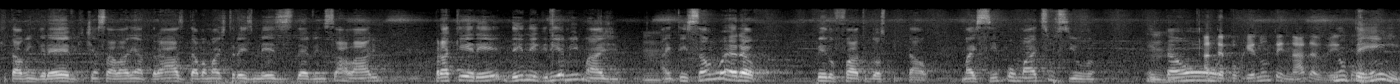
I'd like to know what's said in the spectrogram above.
que estava em greve, que tinha salário em atraso, estava mais de três meses devendo salário, para querer denegrir a minha imagem. Hum. A intenção não era pelo fato do hospital, mas sim por Madison Silva. Então, Uhum. Até porque não tem nada a ver não com. tem,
